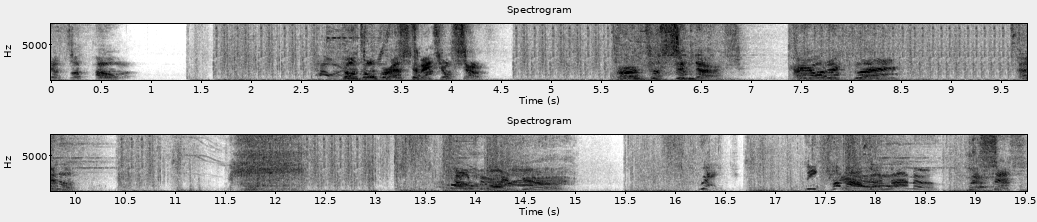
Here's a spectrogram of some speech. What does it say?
Brilliance of power! Power! Don't overestimate yourself! Burn to cinders! Chaotic flame! Break! Become our Dormammu! Persist!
